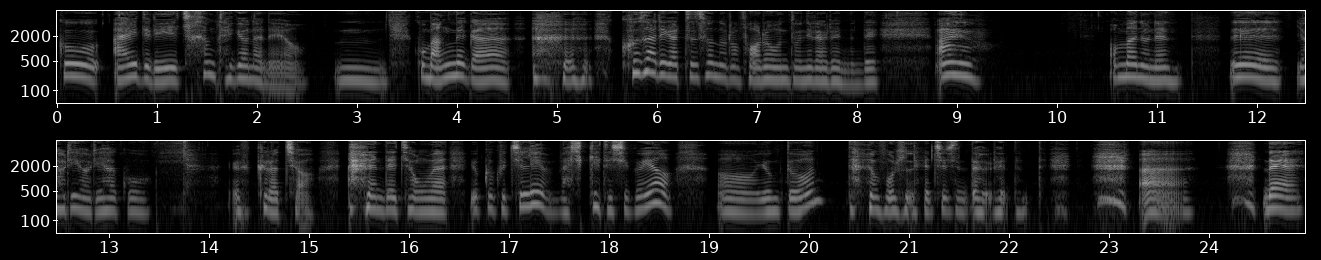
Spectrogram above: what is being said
그 아이들이 참 대견하네요. 음, 그 막내가 고사리 같은 손으로 벌어온 돈이라 그랬는데 아유. 엄마 눈엔 네, 여리여리하고 그렇죠. 근데 정말 6997님 맛있게 드시고요. 어, 용돈 몰래 주신다 그랬는데. 아, 네.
